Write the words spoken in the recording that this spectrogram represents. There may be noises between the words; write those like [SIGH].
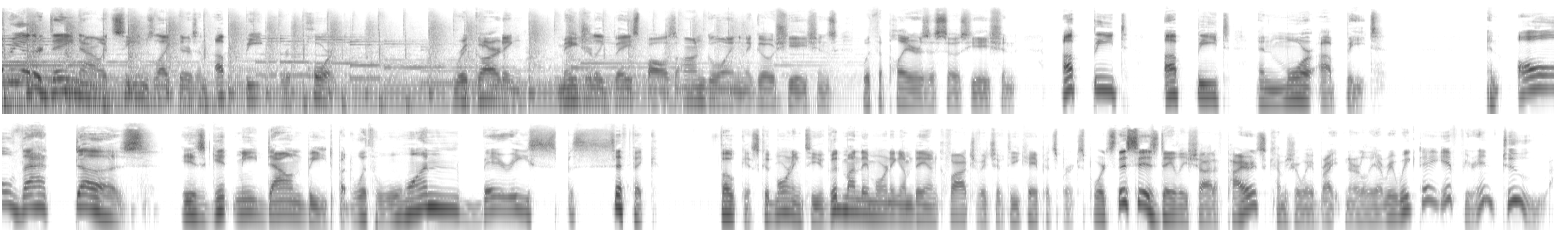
Every other day now, it seems like there's an upbeat report regarding Major League Baseball's ongoing negotiations with the Players Association. Upbeat, upbeat, and more upbeat. And all that does is get me downbeat, but with one very specific focus. Good morning to you. Good Monday morning. I'm Dan Kovacevic of DK Pittsburgh Sports. This is Daily Shot of Pirates. Comes your way bright and early every weekday if you're into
